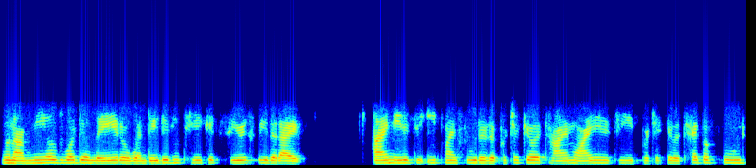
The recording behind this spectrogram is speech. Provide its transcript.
when our meals were delayed or when they didn't take it seriously that I I needed to eat my food at a particular time, or I needed to eat particular type of food,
